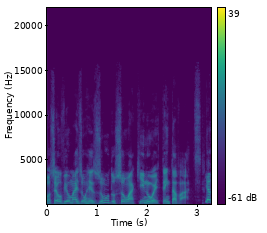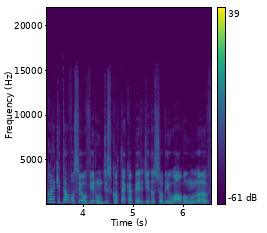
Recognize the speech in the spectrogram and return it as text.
Você ouviu mais um resumo do som aqui no 80 watts. E agora que tal você ouvir um discoteca perdida sobre o álbum Love?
